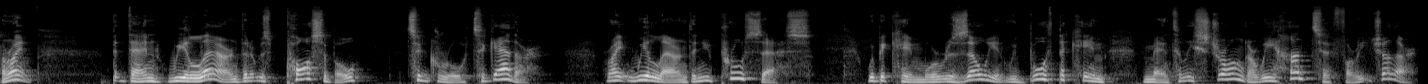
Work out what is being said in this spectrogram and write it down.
All right. But then we learned that it was possible to grow together. Right? We learned a new process. We became more resilient. We both became mentally stronger. We had to for each other.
